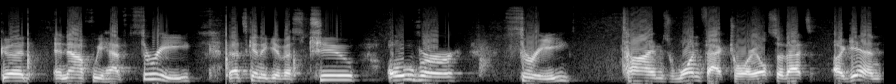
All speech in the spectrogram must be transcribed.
Good. And now if we have 3, that's going to give us 2 over 3 times 1 factorial. So that's, again,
